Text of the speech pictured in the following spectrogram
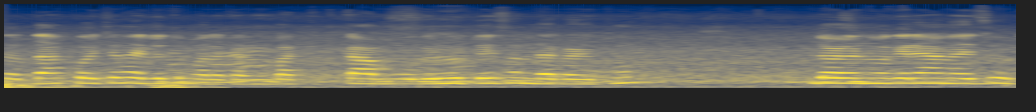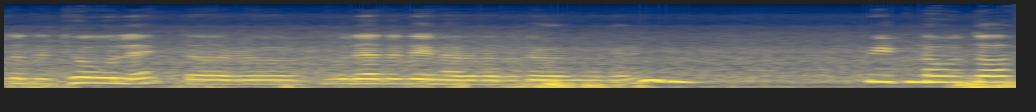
तर दाखवायचे राहिले तुम्हाला कारण बाकी काम वगैरे होते संध्याकाळी खूप दळण वगैरे आणायचं होतं ते ठेवले तर उद्या ते देणार आहेत आता दळण वगैरे. पीठ नव्हतं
